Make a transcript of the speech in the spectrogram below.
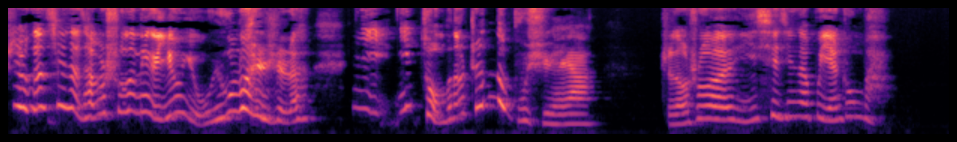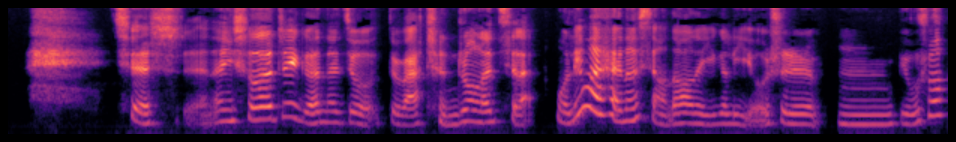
这就跟现在咱们说的那个英语无用论似的，你你总不能真的不学呀？只能说一切尽在不言中吧。唉，确实，那你说到这个，那就对吧，沉重了起来。我另外还能想到的一个理由是，嗯，比如说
